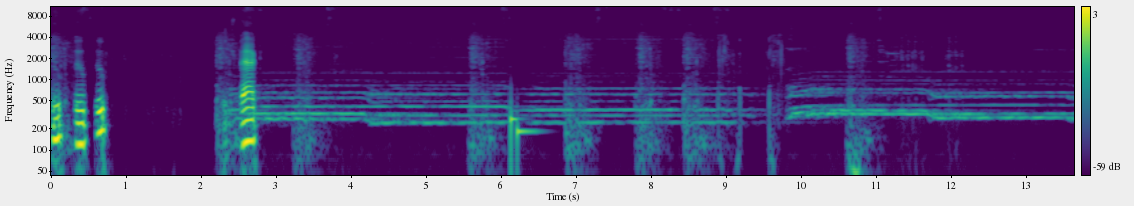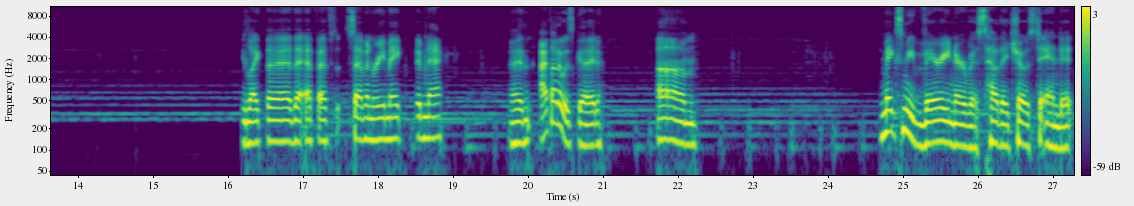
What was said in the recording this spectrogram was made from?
Boop, boop, boop. Switch back. You like the the FF7 remake, Bimnak? And I thought it was good. Um makes me very nervous how they chose to end it.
